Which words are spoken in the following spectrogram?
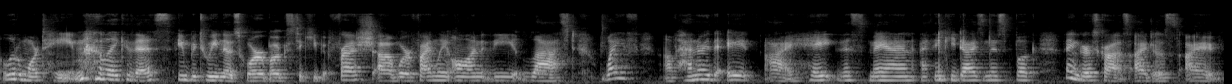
a little more tame like this in between those horror books to keep it fresh. Uh, we're finally on the last wife of Henry VIII. I hate this man. I think he dies in this book. Fingers crossed. I just, I,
